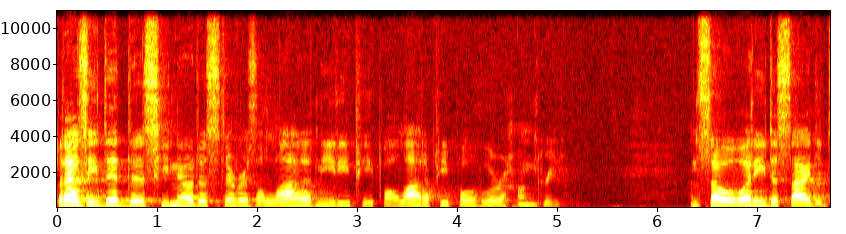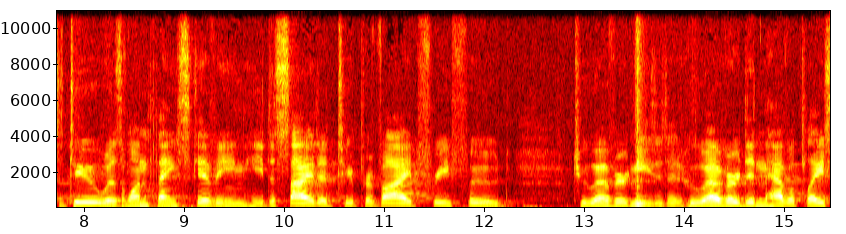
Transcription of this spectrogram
But as he did this, he noticed there was a lot of needy people, a lot of people who were hungry. And so, what he decided to do was one Thanksgiving, he decided to provide free food to whoever needed it. Whoever didn't have a place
